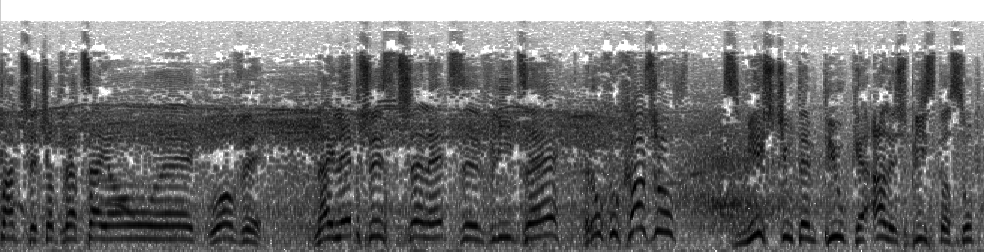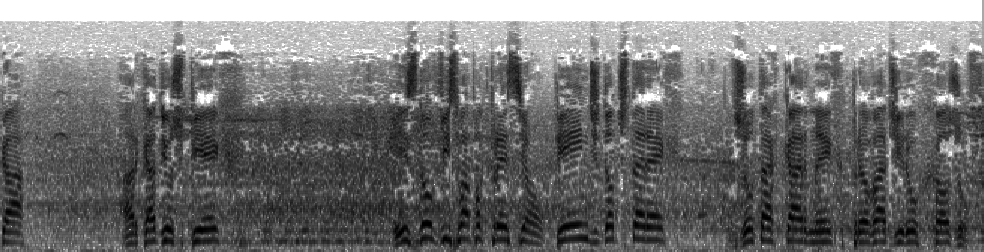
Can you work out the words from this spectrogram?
patrzeć, odwracają e, głowy. Najlepszy strzelec w lidze ruchu Chorzów zmieścił tę piłkę, ależ blisko słupka. Arkadiusz Piech i znów Wisła pod presją. 5 do 4 w rzutach karnych prowadzi ruch Chorzów.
